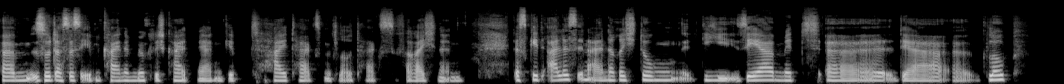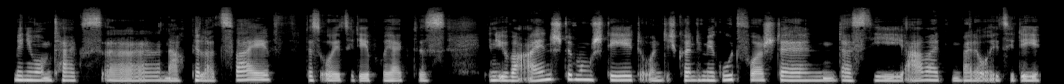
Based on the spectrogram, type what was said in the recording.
ähm, so dass es eben keine Möglichkeit mehr gibt, High Tax mit Low Tax zu verrechnen. Das geht alles in eine Richtung, die sehr mit äh, der äh, Globe Minimum Tax äh, nach Pillar 2 des OECD-Projektes in Übereinstimmung steht. Und ich könnte mir gut vorstellen, dass die Arbeiten bei der OECD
